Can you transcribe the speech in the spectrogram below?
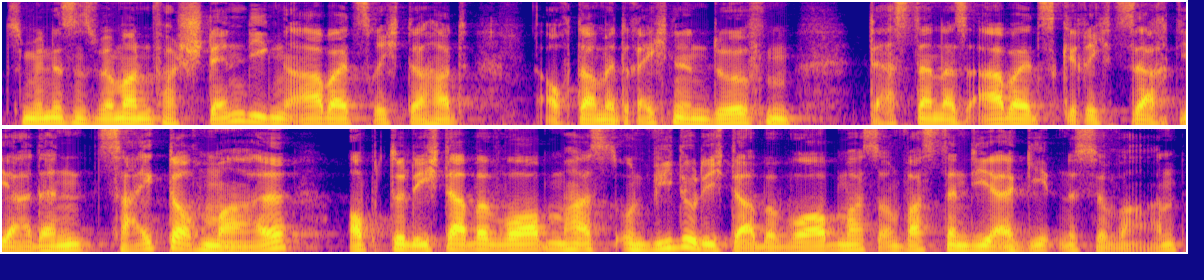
zumindest wenn man einen verständigen Arbeitsrichter hat, auch damit rechnen dürfen, dass dann das Arbeitsgericht sagt, ja, dann zeig doch mal, ob du dich da beworben hast und wie du dich da beworben hast und was denn die Ergebnisse waren.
